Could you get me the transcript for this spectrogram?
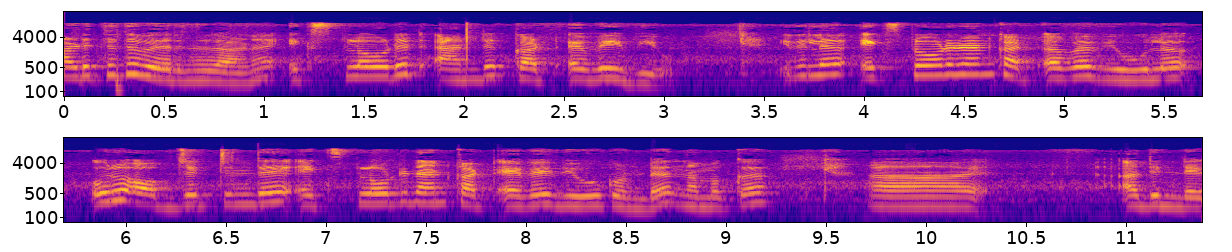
അടുത്തത് വരുന്നതാണ് exploded and cut away view ഇതിൽ എക്സ്പ്ലോഡഡ് ആൻഡ് കട്ട് എവേ വ്യൂവിൽ ഒരു ഒബ്ജക്റ്റിന്റെ exploded and cut away view കൊണ്ട് നമുക്ക് അതിന്റെ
